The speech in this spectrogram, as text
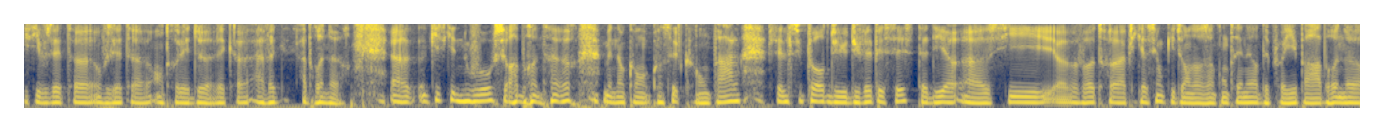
Ici, vous êtes, vous êtes entre les deux avec, avec Abrunner. Qu'est-ce qui est nouveau sur Abrunner maintenant qu'on sait de quoi on parle? C'est le support du, VPC, c'est-à-dire si votre application qui tourne dans un container déployé par Abrunner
